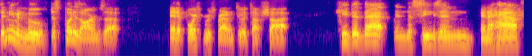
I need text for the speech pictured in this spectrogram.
didn't even move, just put his arms up, and it forced Bruce Brown into a tough shot. He did that in the season and a half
